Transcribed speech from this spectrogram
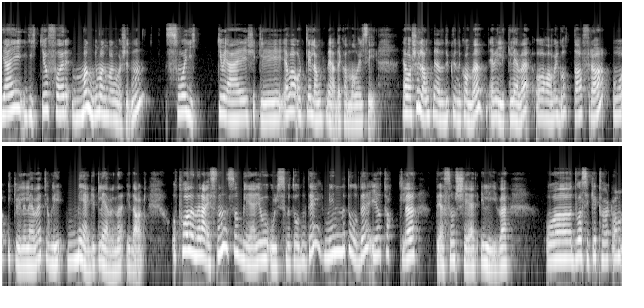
Jeg gikk jo for mange, mange, mange år siden Så gikk jo jeg skikkelig Jeg var ordentlig langt nede, kan man vel si. Jeg var så langt nede du kunne komme. Jeg ville ikke leve, og har vel gått da fra å ikke ville leve til å bli meget levende i dag. Og på denne reisen så ble jo Ols-metoden til. Min metode i å takle det som skjer i livet. Og du har sikkert hørt om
